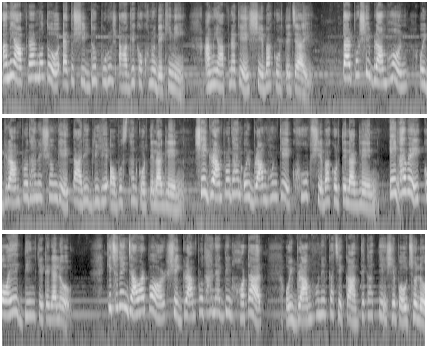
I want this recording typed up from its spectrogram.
আমি আপনার মতো এত সিদ্ধ পুরুষ আগে কখনো দেখিনি। আমি আপনাকে সেবা করতে চাই। তারপর সেই ব্রাহ্মণ ওই গ্রাম প্রধানের সঙ্গে তারই গৃহে অবস্থান করতে লাগলেন। সেই গ্রাম প্রধান ওই ব্রাহ্মণকে খুব সেবা করতে লাগলেন। এইভাবেই কয়েক দিন কেটে গেল। কিছুদিন যাওয়ার পর সেই গ্রাম প্রধান একদিন হঠাৎ ওই ব্রাহ্মণের কাছে কাঁদতে কাঁদতে এসে পৌঁছলো।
